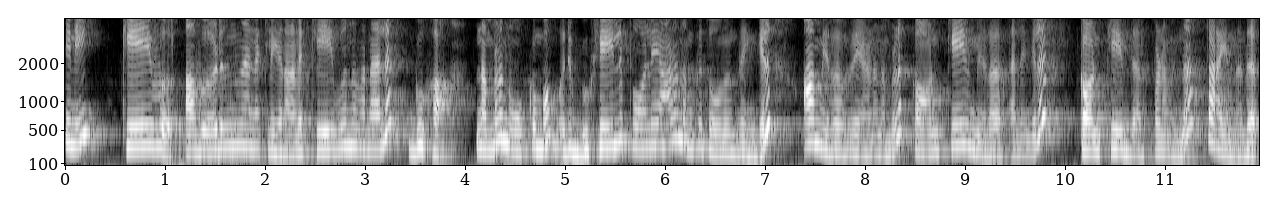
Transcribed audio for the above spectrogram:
ഇനി കേവ്. ആ വേർഡിൽ നിന്ന് തന്നെ ക്ലിയർ ആണ്. കേവ് എന്ന് പറഞ്ഞാൽ ഗുഹ. നമ്മൾ നോക്കുമ്പം ഒരു ഗുഹയിൽ പോലെയാണ് നമുക്ക് തോന്നുന്നതെങ്കിൽ ആ മിററിനെയാണ് നമ്മൾ കോൺകേവ് മിറർ അല്ലെങ്കിൽ കോൺകേവ് ദർപ്പണം എന്ന് പറയുന്നത്.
